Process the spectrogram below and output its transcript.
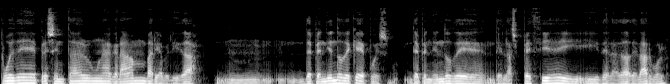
puede presentar una gran variabilidad. Mm, dependiendo de qué, pues dependiendo de, la especie y de la edad del árbol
